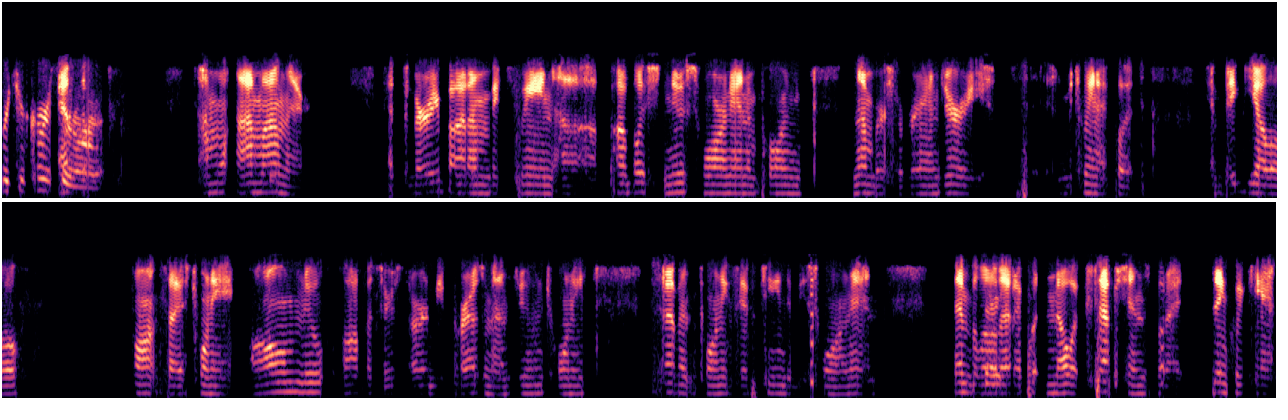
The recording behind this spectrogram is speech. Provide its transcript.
Put your cursor Yep. on it. I'm I'm on there. At the very bottom, between uh, published new sworn in and polling numbers for grand jury, in between I put in big yellow font size 28. All new officers are to be present on June 27, 2015, to be sworn in. Then below that, I put no exceptions, but I think we can't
